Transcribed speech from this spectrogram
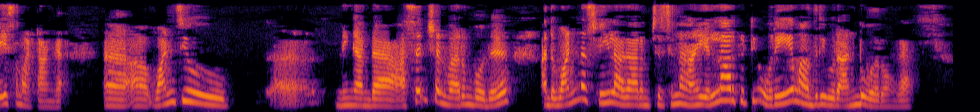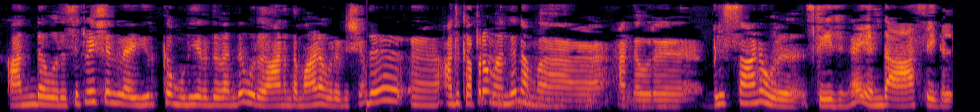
பேச மாட்டாங்க. ஒன்ஸ் யூ நீங்க அந்த அசென்ஷன் வரும்போது அந்த ஒன்னஸ் ஃபீல் ஆக ஆரம்பிச்சிருச்சுன்னா எல்லாருக்கிட்டையும் ஒரே மாதிரி ஒரு அன்பு வருங்க. அந்த ஒரு சுச்சுவேஷன்ல இருக்க முடியறது வந்து ஒரு ஆனந்தமான ஒரு விஷயம். அதுக்கப்புறம் வந்து நம்ம அந்த ஒரு பிளிஸ்ஸான ஒரு ஸ்டேஜுங்க எந்த ஆசைகள்.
